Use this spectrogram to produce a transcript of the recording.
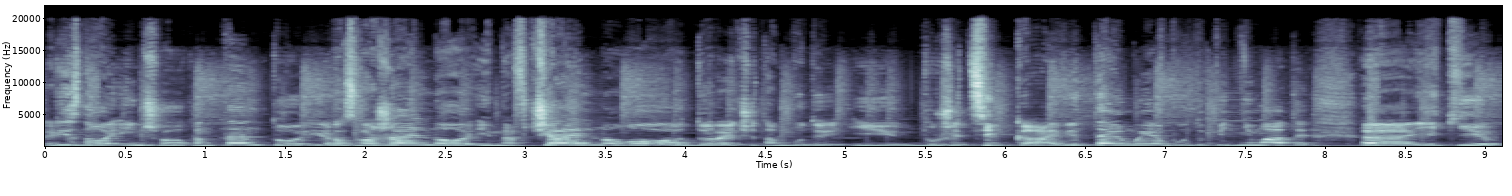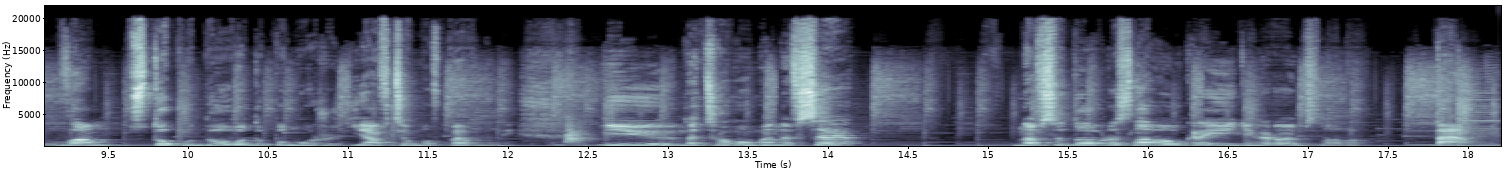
різного іншого контенту, і розважального, і навчального. До речі, там буде і дуже цікаві теми я буду піднімати, е, які вам стопудово допоможуть. Я в цьому впевнений. І на цьому в мене все. На все добре, слава Україні, героям слава! Bow.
